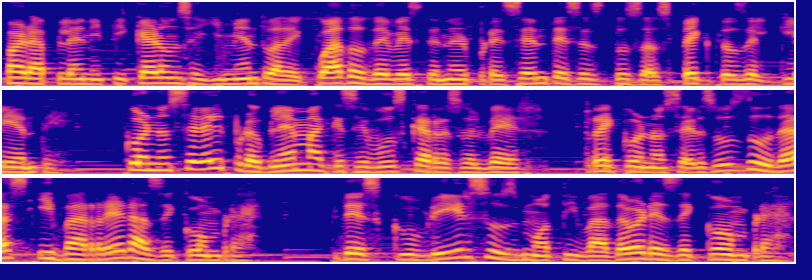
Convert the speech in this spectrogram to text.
Para planificar un seguimiento adecuado debes tener presentes estos aspectos del cliente. Conocer el problema que se busca resolver, reconocer sus dudas y barreras de compra, Descubrir sus motivadores de compra.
